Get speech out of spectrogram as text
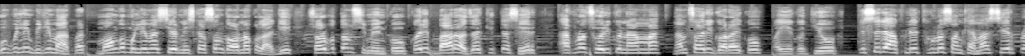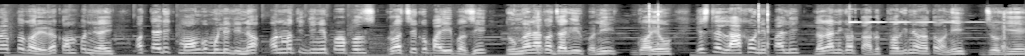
बुकबिलिङ विधि मार्फत महँगो मूल्यमा सेयर निष्कासन गर्नको लागि सर्वोत्तम सिमेन्टको करिब बाह्र हजार किता सेयर आफ्नो छोरीको नाममा नामसारी गराएको पाइएको थियो। त्यसरी आफूले ठुलो सङ्ख्यामा सेयर प्राप्त गरेर कम्पनीलाई अत्याधिक महँगो मूल्य लिन अनुमति दिने पर्पज रचेको पाइएपछि ढुङ्गानाको जागिर पनि गयो। यसले लाखौँ नेपाली लगानीकर्ताहरू ठगिनेबाट भने जोगिए।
